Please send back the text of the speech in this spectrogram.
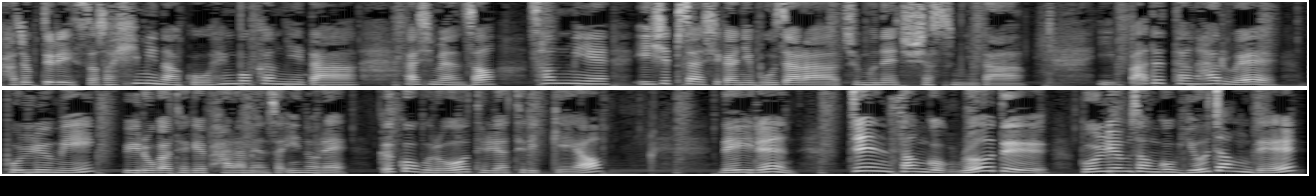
가족들이 있어서 힘이 나고 행복합니다. 하시면서 선미의 24시간이 모자라 주문해 주셨습니다. 이 빠듯한 하루에 볼륨이 위로가 되길 바라면서 이 노래 끝곡으로 들려드릴게요. 내일은 찐 선곡 로드, 볼륨 선곡 요정들,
